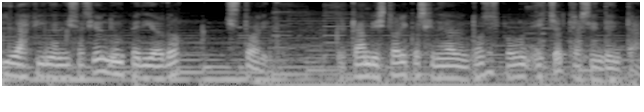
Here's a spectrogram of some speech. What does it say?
y la finalización de un periodo histórico. El cambio histórico es generado entonces por un hecho trascendental.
